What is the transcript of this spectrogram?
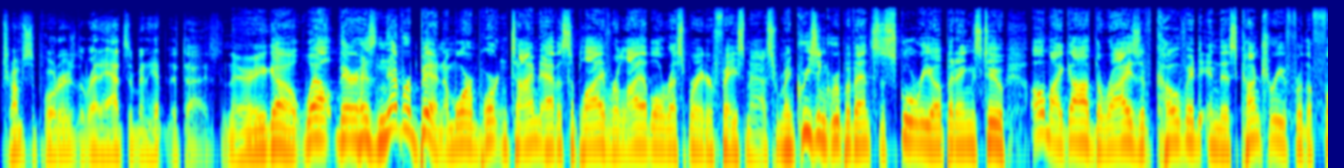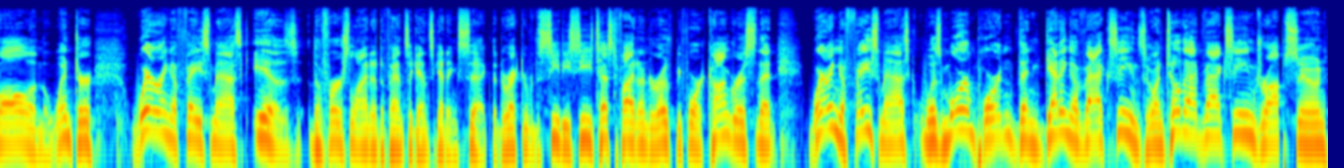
Trump supporters, the red hats, have been hypnotized. There you go. Well, there has never been a more important time to have a supply of reliable respirator face masks. From increasing group events to school reopenings to, oh my God, the rise of COVID in this country for the fall and the winter, wearing a face mask is the first line of defense against getting sick. The director of the CDC testified under oath before Congress that wearing a face mask was more important than getting a vaccine. So until that vaccine drops soon,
